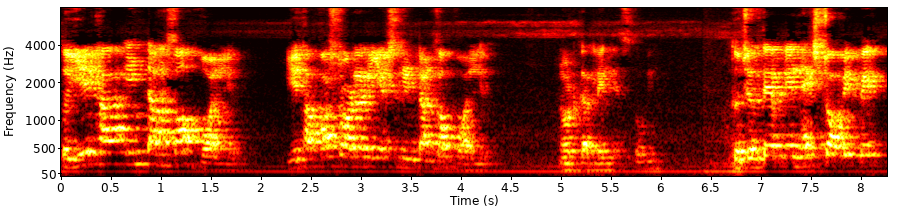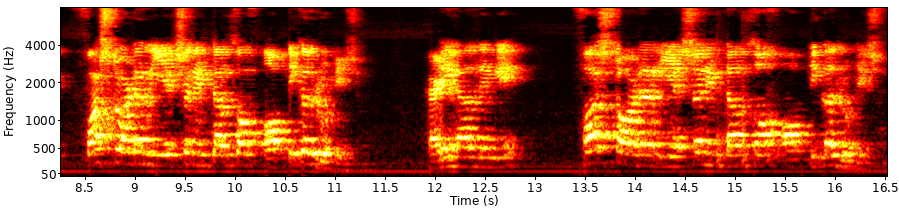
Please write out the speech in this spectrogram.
तो ये था इन टर्म्स ऑफ़ वॉल्यूम ये था first order reaction in terms of volume note कर लेंगे इसको भी। तो चलते हैं अपने नेक्स्ट टॉपिक पे। First order reaction in terms of optical rotation heading डाल देंगे। First order reaction in terms of optical rotation.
